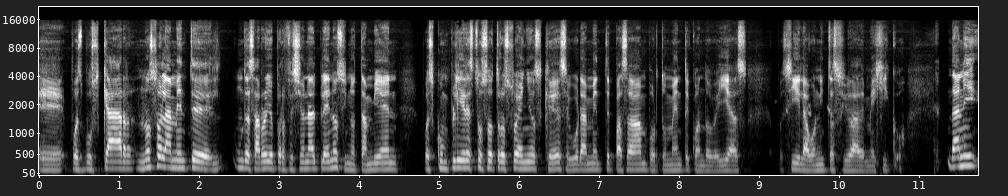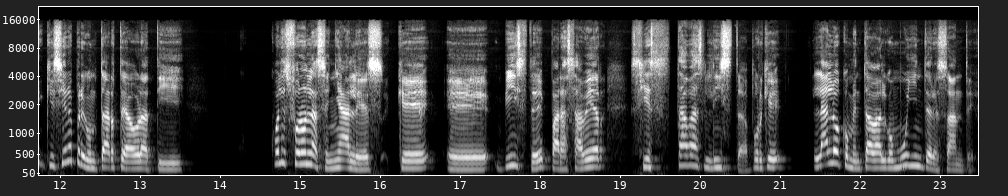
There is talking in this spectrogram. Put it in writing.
eh, pues buscar no solamente un desarrollo profesional pleno, sino también pues cumplir estos otros sueños que seguramente pasaban por tu mente cuando veías, pues sí, la bonita Ciudad de México. Dani, quisiera preguntarte ahora a ti, ¿cuáles fueron las señales que eh, viste para saber si estabas lista? Porque Lalo comentaba algo muy interesante.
